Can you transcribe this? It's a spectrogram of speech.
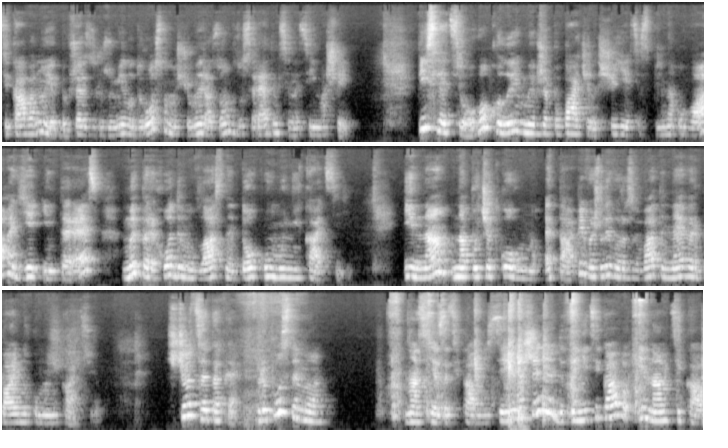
цікава, ну якби вже зрозуміло дорослому, що ми разом зосередимося на цій машині. Після цього, коли ми вже побачили, що є ця спільна увага, є інтерес, ми переходимо власне до комунікації. І нам на початковому етапі важливо розвивати невербальну комунікацію. Що це таке? Припустимо, у нас є зацікавленість цією машиною, дитині цікаво і нам цікаво.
